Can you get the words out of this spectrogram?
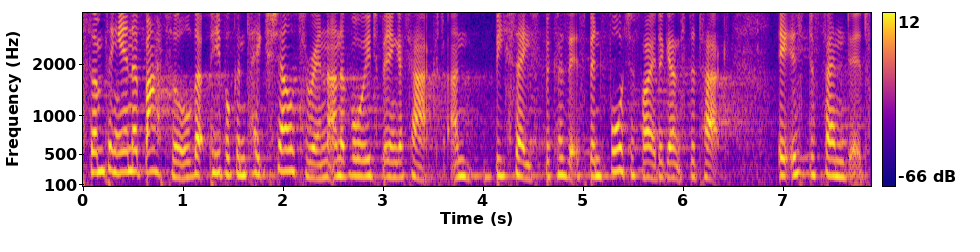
something in a battle that people can take shelter in and avoid being attacked and be safe because it's been fortified against attack. It is defended.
